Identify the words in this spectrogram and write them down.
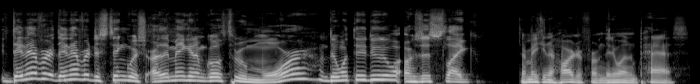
they never they never distinguish. Are they making him go through more than what they do to, or is this like? They're making it harder for him. They didn't want him to pass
